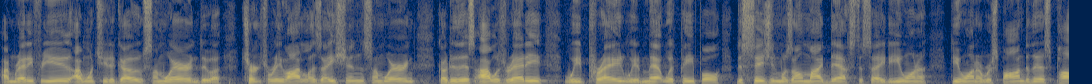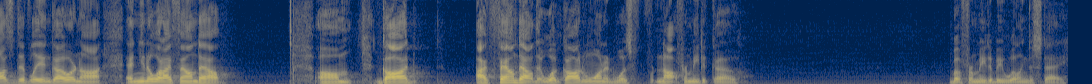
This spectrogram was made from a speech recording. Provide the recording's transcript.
I'm ready for you. I want you to go somewhere and do a church revitalization somewhere and go do this. I was ready. We'd prayed. We had met with people. Decision was on my desk to say, Do you want to, do you want to respond to this positively and go or not? And you know what I found out? Um, God, I found out that what God wanted was not for me to go but for me to be willing to stay.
